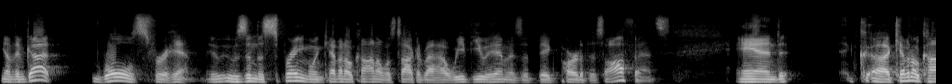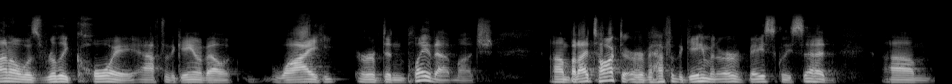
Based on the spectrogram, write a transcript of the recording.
you know, they've got roles for him. It, it was in the spring when Kevin O'Connell was talking about how we view him as a big part of this offense, and uh, Kevin O'Connell was really coy after the game about why he Irv didn't play that much. Um, but I talked to Irv after the game, and Irv basically said, um,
